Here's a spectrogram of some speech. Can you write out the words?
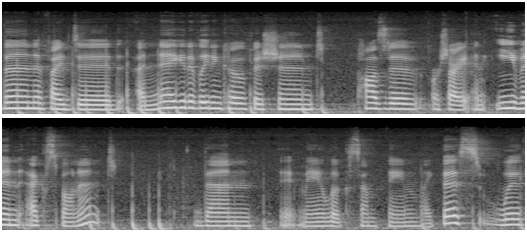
Then if I did a negative leading coefficient, positive, or sorry, an even exponent, then it may look something like this with,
